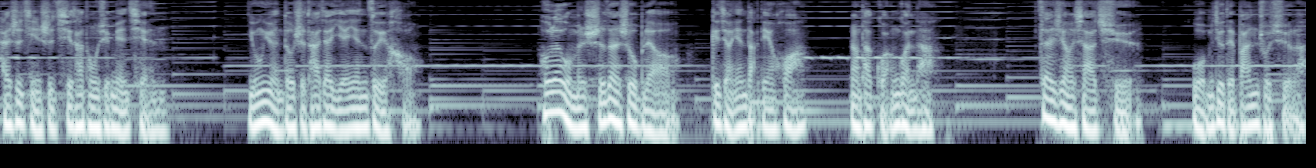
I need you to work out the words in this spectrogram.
还是寝室其他同学面前，永远都是他家妍妍最好。后来我们实在受不了，给蒋岩打电话，让他管管他。再这样下去，我们就得搬出去了。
